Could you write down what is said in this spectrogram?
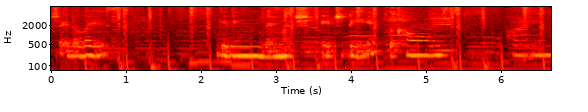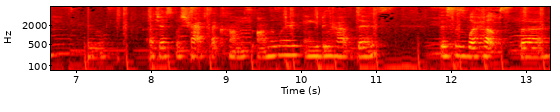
Shade the lace. Giving very much HD. The combs. Parting adjustable straps that comes on the wig and you do have this this is what helps the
